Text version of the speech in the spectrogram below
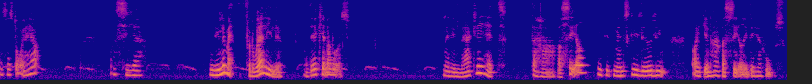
Og så står jeg her og siger, lille mand, for du er lille, og det erkender du også. Med din mærkelige hat, der har raseret i dit menneskelige levede liv, og igen har raseret i det her hus.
